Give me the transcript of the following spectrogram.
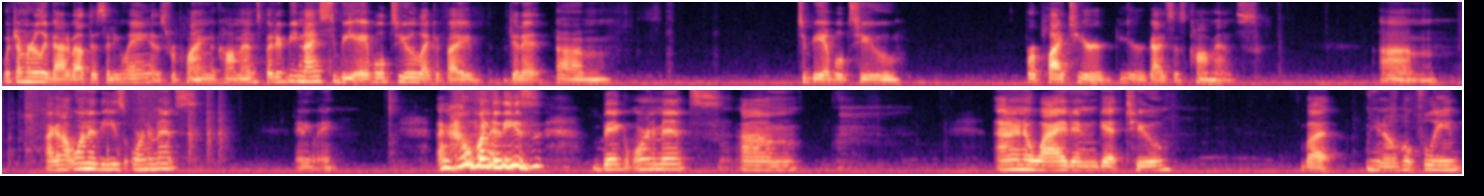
which I'm really bad about this anyway, is replying to comments, but it'd be nice to be able to, like if I did it, um, to be able to reply to your, your guys' comments. Um, I got one of these ornaments. Anyway, I got one of these big ornaments. Um, I don't know why I didn't get two, but you know, hopefully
